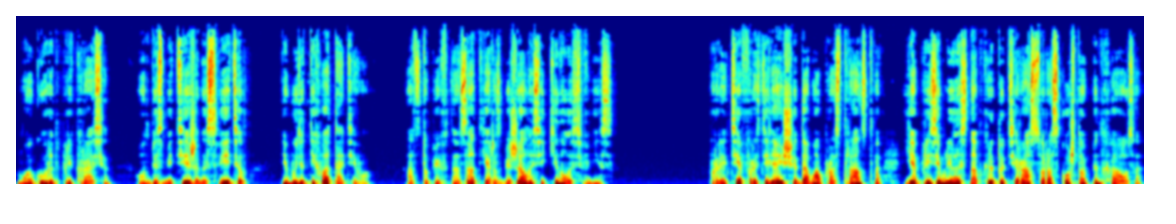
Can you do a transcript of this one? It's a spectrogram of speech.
Мой город прекрасен. Он безмятежен и светел. Мне будет не хватать его. Отступив назад, я разбежалась и кинулась вниз. Пролетев разделяющее дома пространство, я приземлилась на открытую террасу роскошного пентхауза.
